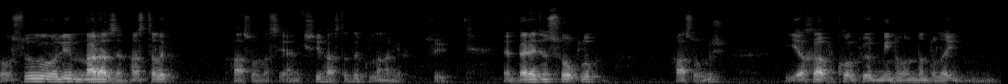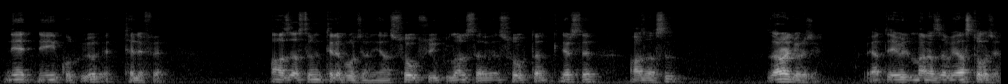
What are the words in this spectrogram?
Ve usulü marazın hastalık has olması yani kişi hastadır kullanamıyor suyu. Ve beredin soğukluk has olmuş. Yakaf korkuyor minhu ondan dolayı ne neyi korkuyor? Et telefe. Azasının telef olacağını yani soğuk suyu kullanırsa veya soğukta giderse azası zarar görecek. Veyahut da evil maraza veya hasta olacak.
